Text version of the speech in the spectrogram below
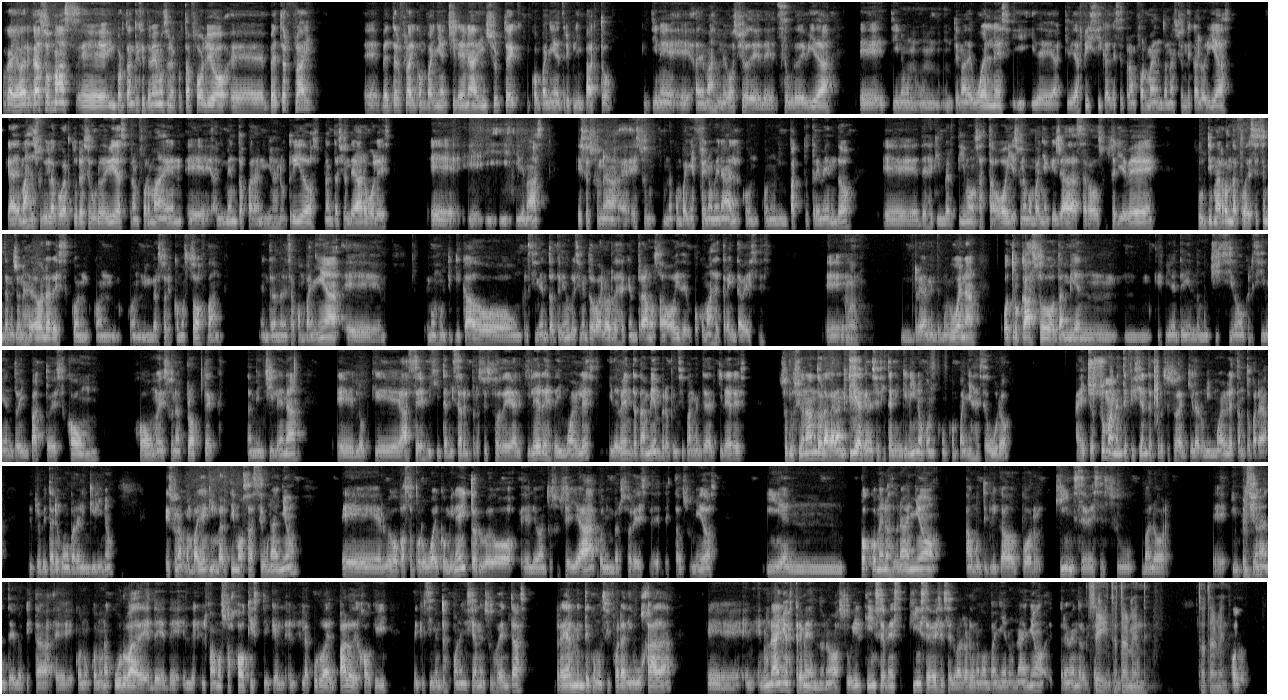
Ok, a ver, casos más eh, importantes que tenemos en el portafolio, eh, Betterfly, Betterfly, compañía chilena de InsurTech, compañía de triple impacto, que tiene, eh, además de un negocio de, seguro de vida, eh, tiene un, tema de wellness y, de actividad física que se transforma en donación de calorías, que además de subir la cobertura de seguro de vida, se transforma en eh, alimentos para niños desnutridos, plantación de árboles y, demás. Eso es una, es una compañía fenomenal, con, con, un impacto tremendo. desde que invertimos hasta hoy, es una compañía que ya ha cerrado su serie B, su última ronda fue de 60 millones de dólares con, inversores como SoftBank entrando en esa compañía. Eh, hemos multiplicado un crecimiento, ha tenido un crecimiento de valor desde que entramos a hoy de un poco más de 30 veces. Eh, realmente muy buena. Otro caso también mm, que viene teniendo muchísimo crecimiento e impacto es Home. Home es una PropTech, también chilena, eh, lo que hace es digitalizar el proceso de alquileres de inmuebles y de venta también, pero principalmente de alquileres, solucionando la garantía que necesita el inquilino con, compañías de seguro. Ha hecho sumamente eficiente el proceso de alquilar un inmueble, tanto para el propietario como para el inquilino. Es una compañía que invertimos hace un año, eh, luego pasó por Y Combinator, luego eh, levantó su serie A con inversores de Estados Unidos y en poco menos de un año ha multiplicado por 15 veces su valor. Eh, impresionante lo que está eh, con, una curva de, el, famoso hockey stick, la curva del palo de hockey de crecimiento exponencial en sus ventas, realmente como si fuera dibujada. Eh, en, un año es tremendo, ¿no? Subir 15, 15 veces el valor de una compañía en un año, es tremendo lo que está Sí, totalmente. Totalmente.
